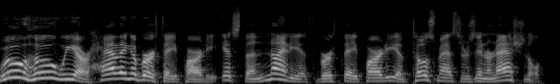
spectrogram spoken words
Woohoo, we are having a birthday party. It's the 90th birthday party of Toastmasters International.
